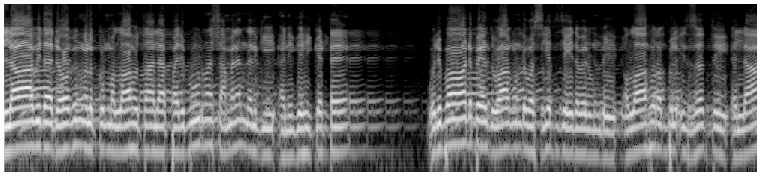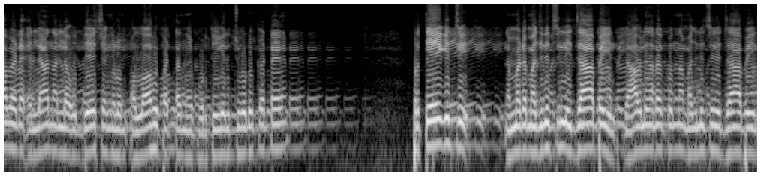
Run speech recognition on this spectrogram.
എല്ലാവിധ രോഗങ്ങൾക്കും അള്ളാഹു താല പരിപൂർണ ശമനം നൽകി അനുഗ്രഹിക്കട്ടെ. ഒരുപാട് പേർ ദുവാ കൊണ്ട് വസിയത്ത് ചെയ്തവരുണ്ട്. അള്ളാഹു റബ്ബുൽ ഇസ്സത്ത് എല്ലാവരുടെ എല്ലാ നല്ല ഉദ്ദേശങ്ങളും അള്ളാഹു പെട്ടെന്ന് പൂർത്തീകരിച്ചു കൊടുക്കട്ടെ. പ്രത്യേകിച്ച് നമ്മുടെ മജ്ലിസിൽ ഇജാബയിൽ രാവിലെ നടക്കുന്ന മജ്ലിസിൽ ഇജാബയിൽ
